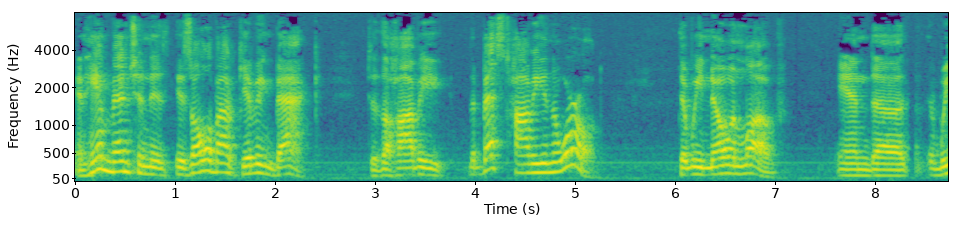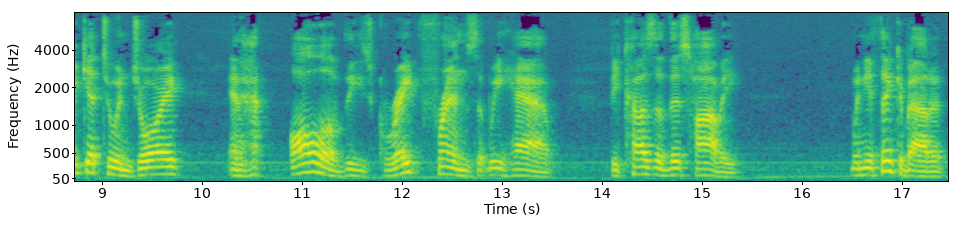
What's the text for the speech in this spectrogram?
And Hamvention is, is all about giving back to the hobby, the best hobby in the world that we know and love. And uh, we get to enjoy and ha- all of these great friends that we have because of this hobby. When you think about it,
